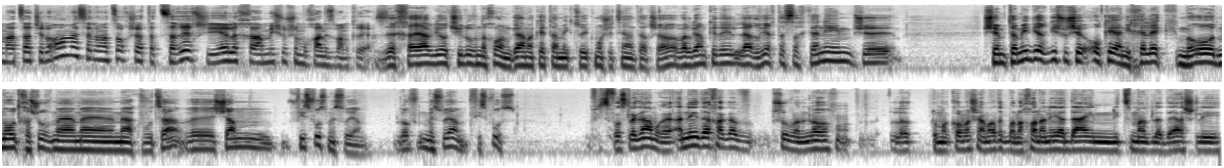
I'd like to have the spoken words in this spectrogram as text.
מהצד של העומס, אלא מהצורך שאתה צריך שיהיה לך מישהו שמוכן לזמן קריאה. זה חייב להיות שילוב נכון, גם הקטע המקצועי כמו שציינת עכשיו, אבל גם כדי להרוויח את השחקנים ש... שהם תמיד ירגישו שאוקיי, אני חלק מאוד מאוד חשוב מה, מה, מהקבוצה, ושם פספוס מסוים. לא מסוים, פספוס. פספוס לגמרי. אני, דרך אגב, שוב, אני לא, לא... כלומר, כל מה שאמרתם פה נכון, אני עדיין נצמד לדעה שלי.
